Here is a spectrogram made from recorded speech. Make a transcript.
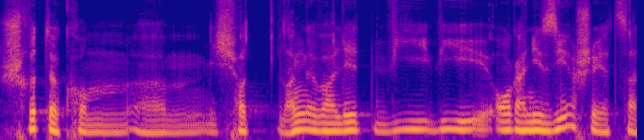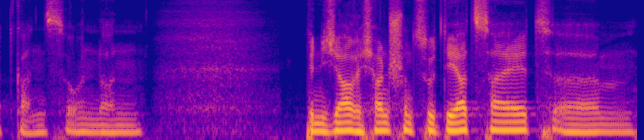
Schritte kommen. Ähm, ich hatte lange überlegt, wie, wie organisiere ich jetzt das Ganze? Und dann bin ich ja, ich habe schon zu der Zeit ähm,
